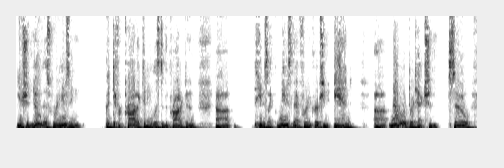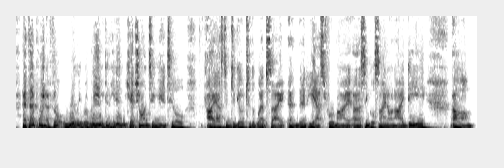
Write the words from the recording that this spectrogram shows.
you should know this. We're using a different product and he listed the product and, uh, he was like, we use that for encryption and uh, malware protection. So at that point, I felt really relieved, and he didn't catch on to me until I asked him to go to the website, and then he asked for my uh, single sign-on ID. Um,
